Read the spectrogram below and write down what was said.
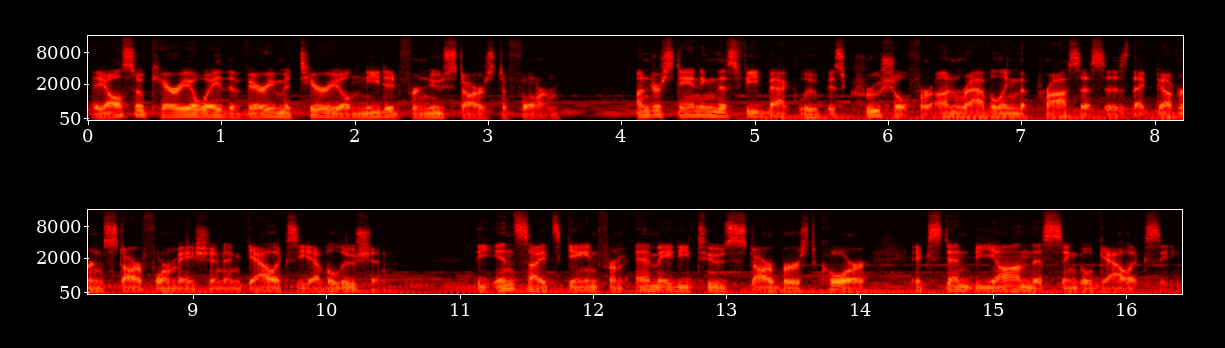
they also carry away the very material needed for new stars to form. Understanding this feedback loop is crucial for unraveling the processes that govern star formation and galaxy evolution. The insights gained from M82's starburst core extend beyond this single galaxy.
